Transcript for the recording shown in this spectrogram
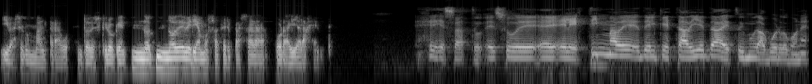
iba a ser un mal trago. Entonces creo que no, deberíamos hacer pasar por ahí a la gente. Exacto, eso es el estigma del que está a dieta, estoy muy de acuerdo con él.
